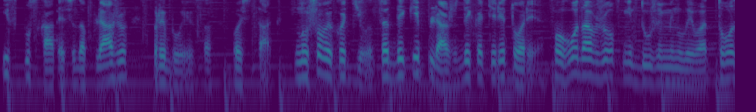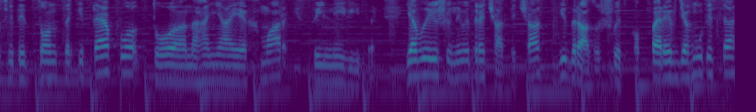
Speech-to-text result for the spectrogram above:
і спускатися до пляжу приблизно. Ось так. Ну що ви хотіли? Це дикий пляж, дика територія. Погода в жовтні дуже мінлива. То світить сонце і тепло, то наганяє хмар і сильний вітер. Я вирішив не витрачати час, відразу швидко перевдягнутися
